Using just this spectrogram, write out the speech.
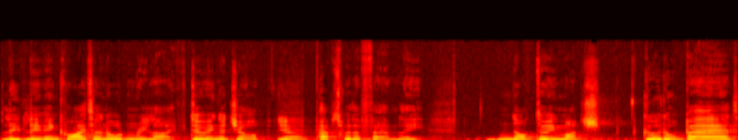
li- living quite an ordinary life, doing a job, Yeah. perhaps with a family, not doing much good or bad,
